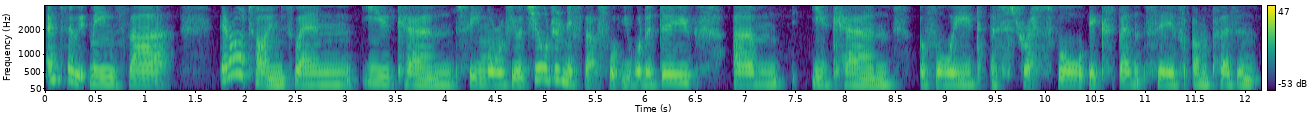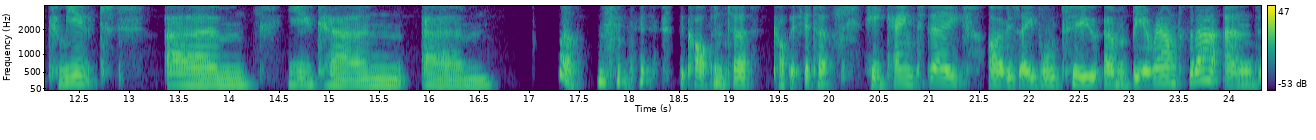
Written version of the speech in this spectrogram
and so it means that there are times when you can see more of your children if that's what you want to do. Um, you can avoid a stressful, expensive, unpleasant commute. Um, you can, um, well, the carpenter, carpet fitter, he came today. I was able to um, be around for that and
